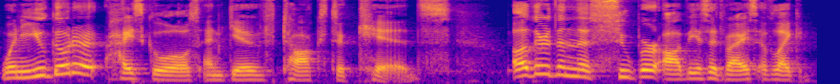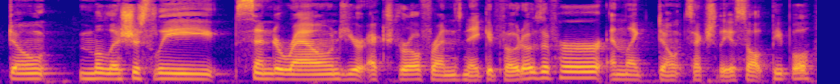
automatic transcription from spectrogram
when you go to high schools and give talks to kids, other than the super obvious advice of like don't maliciously send around your ex-girlfriend's naked photos of her and like don't sexually assault people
